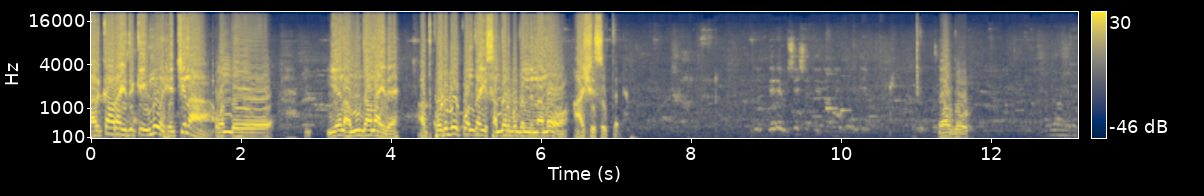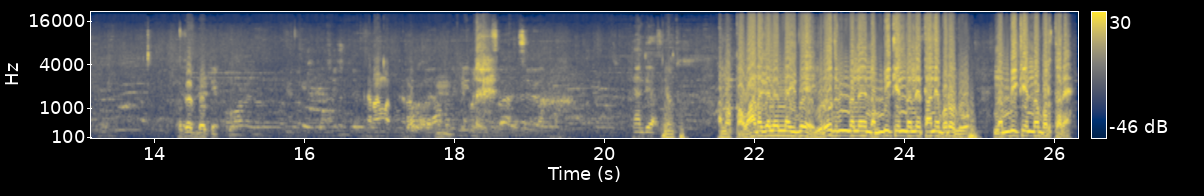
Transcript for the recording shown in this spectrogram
ಸರ್ಕಾರ ಇದಕ್ಕೆ ಇನ್ನೂ ಹೆಚ್ಚಿನ ಒಂದು ಏನು ಅನುದಾನ ಇದೆ, ಅದು ಕೊಡಬೇಕು ಅಂತ ಈ ಸಂದರ್ಭದಲ್ಲಿ ನಾನು ಆಶಿಸುತ್ತೇನೆ. ಯಾವುದು? ಭೇಟಿ? ಅಲ್ಲ, ಪವಾಡಗಳೆಲ್ಲ ಇದೆ. ಇರೋದ್ರಿಂದಲೇ ನಂಬಿಕೆಯಿಂದಲೇ ತಾನೇ ಬರೋದು. ನಂಬಿಕೆಯಿಂದ ಬರ್ತಾರೆ.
